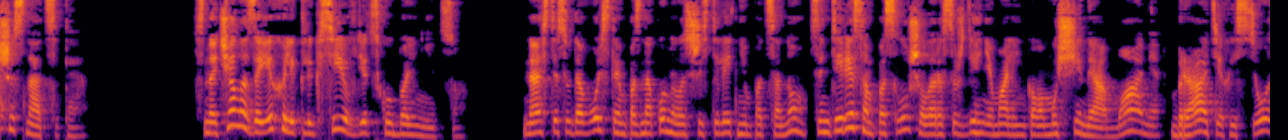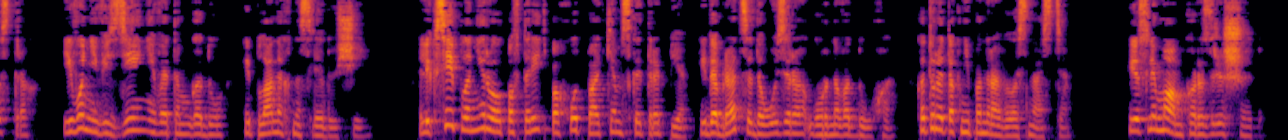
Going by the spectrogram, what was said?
шестнадцатая. Сначала заехали к Алексею в детскую больницу. Настя с удовольствием познакомилась с шестилетним пацаном, с интересом послушала рассуждения маленького мужчины о маме, братьях и сестрах, его невезении в этом году и планах на следующий. Алексей планировал повторить поход по Акемской тропе и добраться до озера Горного Духа, которое так не понравилось Насте. «Если мамка разрешит», —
